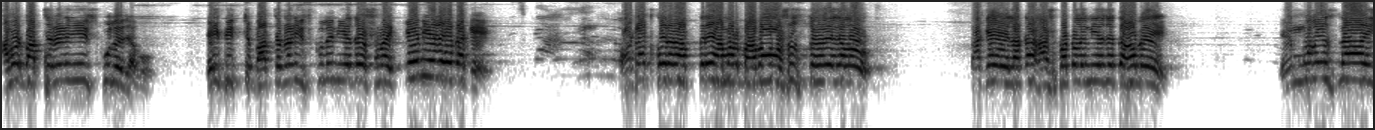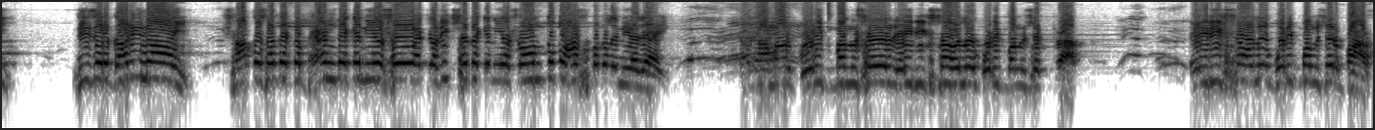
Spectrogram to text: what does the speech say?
আমার বাচ্চাটা নিয়ে স্কুলে যাব। এই বাচ্চাটা স্কুলে নিয়ে যাওয়ার সময় কে নিয়ে যাবে তাকে? হঠাৎ করে রাত্রে আমার বাবা অসুস্থ হয়ে গেল। তাকে এলাকা হাসপাতালে নিয়ে যেতে হবে। অ্যাম্বুলেন্স নাই, নিজের গাড়ি নাই। সাথে সাথে একটা ভ্যান ডেকে নিয়ে এসো, একটা রিক্সা ডেকে নিয়ে এসো, অন্তত হাসপাতালে নিয়ে যাই। তাহলে আমার গরিব মানুষের, এই রিক্সা হলো গরিব মানুষের ট্রাক। এই রিক্সা হলো গরিব মানুষের বাস।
